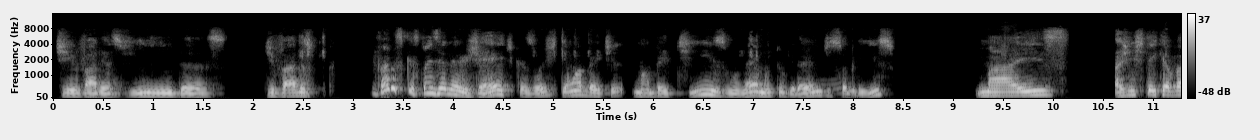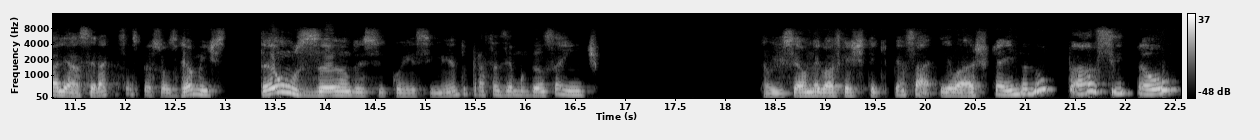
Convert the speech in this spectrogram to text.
de várias vidas, de vários, várias questões energéticas. Hoje tem um, aberti, um abertismo né, muito grande sobre isso, mas a gente tem que avaliar: será que essas pessoas realmente estão usando esse conhecimento para fazer mudança íntima? Então, isso é um negócio que a gente tem que pensar. Eu acho que ainda não está assim tão,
